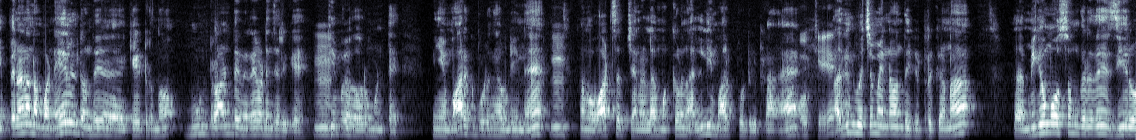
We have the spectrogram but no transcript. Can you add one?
இப்ப என்னன்னா நம்ம நேரில் வந்து கேட்டிருந்தோம் மூன்றாண்டு நிறைவடைஞ்சிருக்கு. திமுக கவர்மெண்ட் நீங்க மார்க் போடுங்க அப்படின்னு நம்ம வாட்ஸ்அப் சேனல்ல மக்கள் வந்து அள்ளி மார்க் போட்டுக்கிட்டு இருக்காங்க. அதிகபட்சமா என்ன வந்துகிட்டு இருக்குன்னா மிக மோசம்ங்கிறது ஜீரோ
